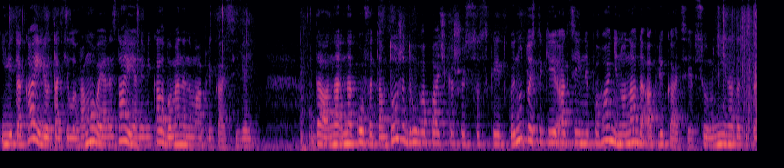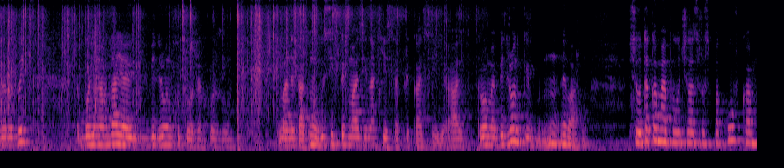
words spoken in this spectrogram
Ілі така, ілі ота кілограмова, я не знаю, я не вникала, бо в мене немає аплікації. Я... Да, на, на кофе там теж друга пачка, щось зі скидкою. Ну, тобто такі акції непогані, але треба аплікація. Все, мені її треба тепер робити, бо іноді я в бідрюнку теж ходжу. У мене так, ну в усіх тих магазинах є аплікації, а крім бідрюнки, м, не важно. Все, така в мене вийшла розпаковка.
